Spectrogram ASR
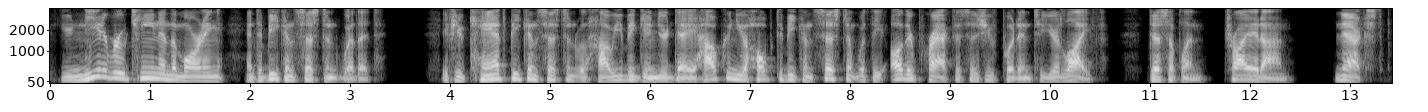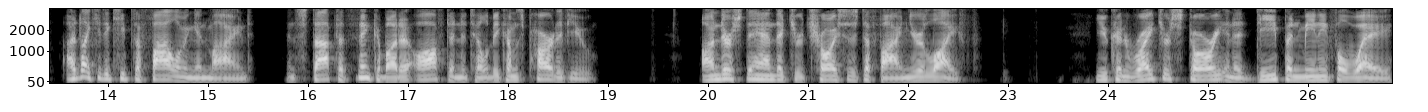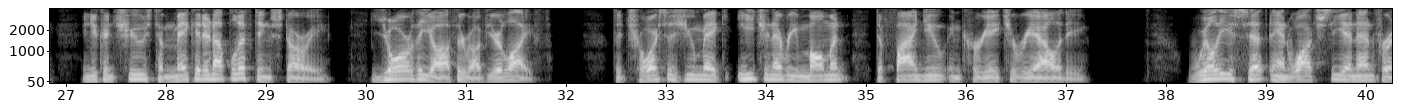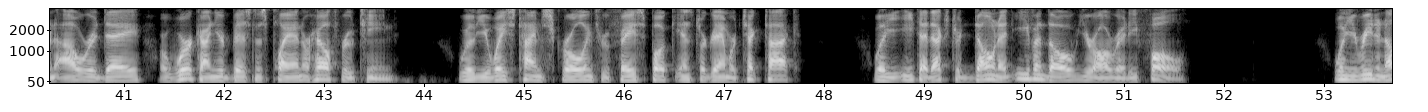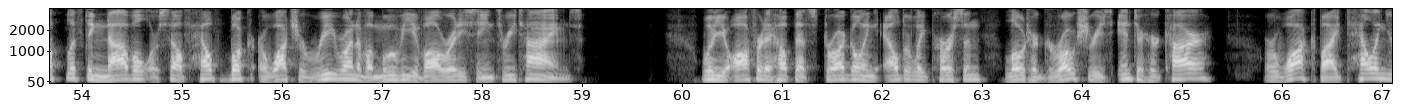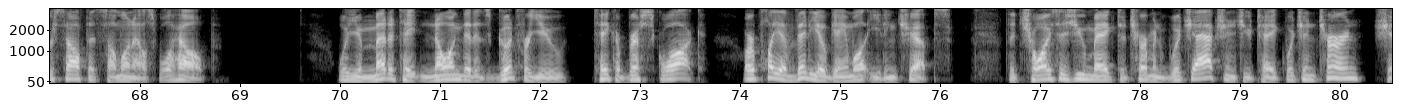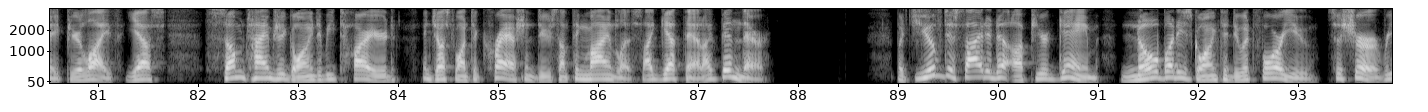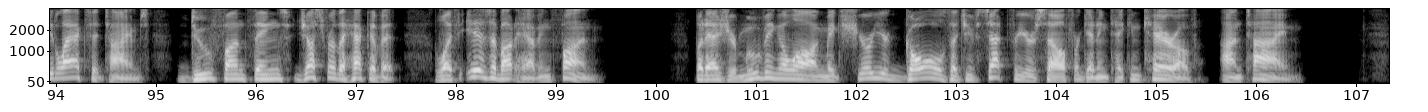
You need a routine in the morning and to be consistent with it. If you can't be consistent with how you begin your day, how can you hope to be consistent with the other practices you've put into your life? Discipline. Try it on. Next, I'd like you to keep the following in mind and stop to think about it often until it becomes part of you. Understand that your choices define your life. You can write your story in a deep and meaningful way, and you can choose to make it an uplifting story. You're the author of your life. The choices you make each and every moment define you and create your reality. Will you sit and watch CNN for an hour a day or work on your business plan or health routine? Will you waste time scrolling through Facebook, Instagram, or TikTok? Will you eat that extra donut even though you're already full? Will you read an uplifting novel or self help book or watch a rerun of a movie you've already seen three times? Will you offer to help that struggling elderly person load her groceries into her car or walk by telling yourself that someone else will help? Will you meditate knowing that it's good for you, take a brisk walk, or play a video game while eating chips. The choices you make determine which actions you take, which in turn shape your life. Yes, sometimes you're going to be tired and just want to crash and do something mindless. I get that. I've been there. But you've decided to up your game. Nobody's going to do it for you. So, sure, relax at times. Do fun things just for the heck of it. Life is about having fun. But as you're moving along, make sure your goals that you've set for yourself are getting taken care of on time.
